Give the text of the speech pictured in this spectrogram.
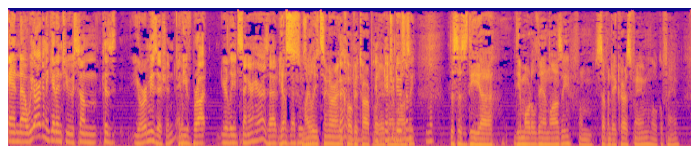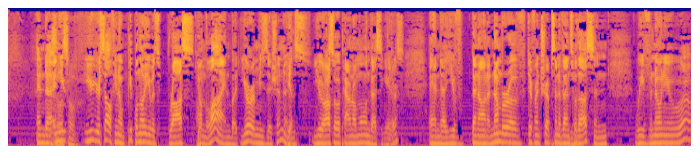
And uh, we are going to get into some because you're a musician and you've brought your lead singer here. Is that Yes, that who's- my lead singer and co-guitar player, Dan him. This is the uh, the immortal Dan Lozzi from Seven Day Curse fame, local fame. And uh, and you you yourself, you know, people know you as Ross on the line, but you're a musician. And Yes. You're also a paranormal investigator. Yes. And uh, you've been on a number of different trips and events with us, and we've known you uh,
